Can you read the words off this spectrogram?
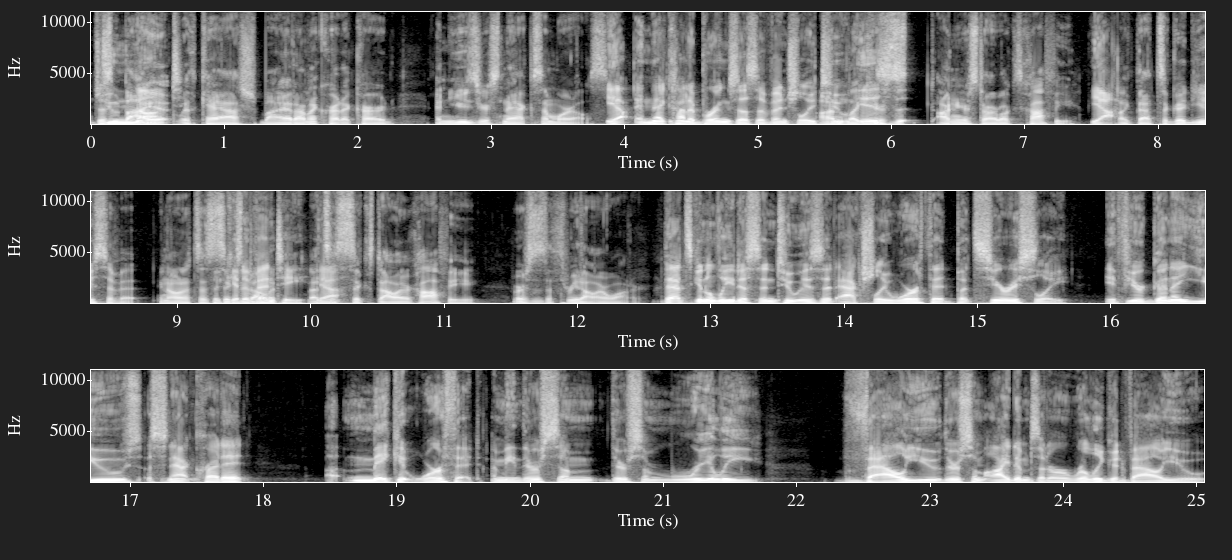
just Do buy not. it with cash, buy it on a credit card, and use your snack somewhere else. Yeah, and that kind of brings us eventually to on like your, is s- on your Starbucks coffee. Yeah. like that's a good use of it. You know, that's a Like six a venti, That's yeah. a six dollar coffee versus a three dollar water. that's going to lead us into is it actually worth it? But seriously, if you're going to use a snack credit, uh, make it worth it. I mean, there's some there's some really value. There's some items that are a really good value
